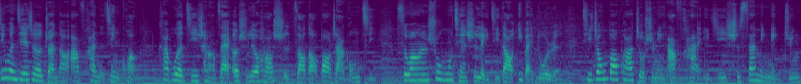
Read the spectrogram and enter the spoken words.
新闻接着转到阿富汗的近况，喀布尔机场在二十六号时遭到爆炸攻击，死亡人数目前是累积到一百多人，其中包括九十名阿富汗以及十三名美军，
